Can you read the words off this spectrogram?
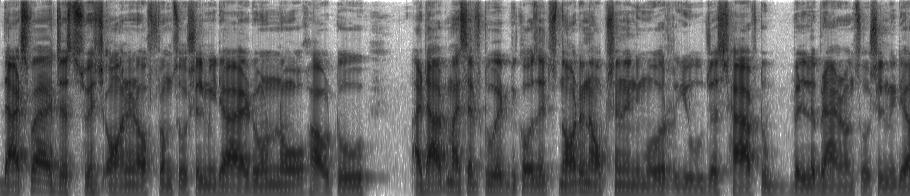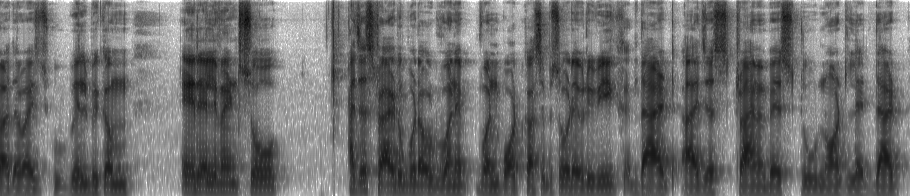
that's why I just switch on and off from social media. I don't know how to adapt myself to it because it's not an option anymore. You just have to build a brand on social media, otherwise you will become irrelevant. So I just try to put out one one podcast episode every week. That I just try my best to not let that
